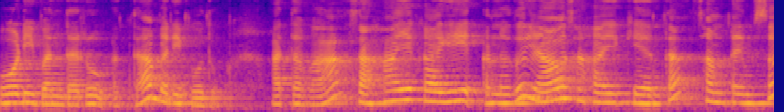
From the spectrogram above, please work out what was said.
ಓಡಿ ಬಂದರು ಅಂತ ಬರಿಬೋದು. ಅಥವಾ ಸಹಾಯಕ್ಕಾಗಿ ಅನ್ನೋದು ಯಾವ ಸಹಾಯಕ್ಕೆ ಅಂತ ಸಮ್ಟೈಮ್ಸು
